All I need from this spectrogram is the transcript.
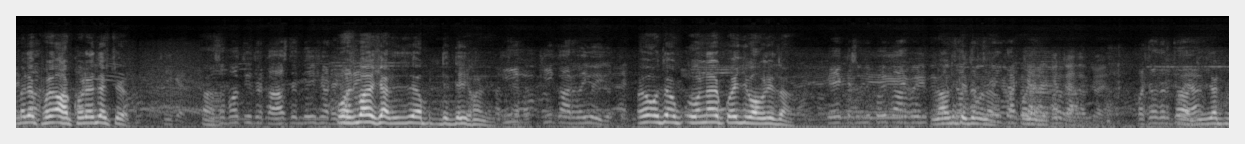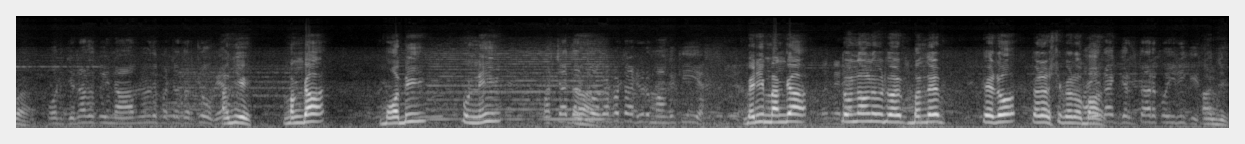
ਮੇਰੇ ਖੁਰਾ ਖੁਰੇ ਦੇ ਵਿੱਚ। ਠੀਕ ਹੈ। ਉਸ ਤੋਂ ਬਾਅਦ ਤੁਸੀਂ ਦਰਖਾਸਤ ਦਿੰਦੇ ਸੀ ਸਾਡੇ ਉਸ ਬਾਅਦ ਛੱਡ ਦਿੱਤੇ ਹੀ ਖਾਣੇ ਕੀ ਕੀ ਕਾਰਵਾਈ ਹੋਈ ਉੱਤੇ ਉਹ ਉਹਨਾਂ ਨੇ ਕੋਈ ਜਵਾਬ ਨਹੀਂ ਦਿੱਤਾ। ਕਿ ਕਿਸਮ ਦੀ ਕੋਈ ਕਾਰਵਾਈ ਨਹੀਂ। ਨਾ ਕਿਤੇ ਬਣਾ ਪਰਚਾ ਦਰਜ ਹੋਇਆ। ਔਰ ਜਿਨ੍ਹਾਂ ਦਾ ਤੁਸੀਂ ਨਾਮ ਲਿਆ ਉਹਦੇ ਪਰਚਾ ਦਰਜ ਹੋ ਗਿਆ? ਹਾਂਜੀ ਮੰਗਾ ਬੋਬੀ ਪੁੰਨੀ ਪਰਚਾ ਦਰਜ ਹੋ ਗਿਆ ਪਰ ਤੁਹਾਡੀ ਹੁਣ ਮੰਗ ਕੀ ਹੈ ਮੇਰੀ ਮੰਗਾ ਤੇ ਉਹਨਾਂ ਨੂੰ ਦੋ ਬੰਦੇ ਭੇਜੋ ਤੇ ਅਰੈਸਟ ਕਰੋ ਬਸ। ਤੱਕ ਗ੍ਰਿਫਤਾਰ ਕੋਈ ਨਹੀਂ ਕੀਤਾ। ਹਾਂਜੀ।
